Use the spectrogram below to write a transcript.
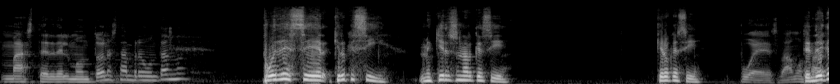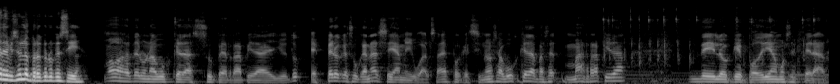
Master del montón, están preguntando. Puede ser, creo que sí. Me quiere sonar que sí. Creo que sí. Pues vamos Tendría a, que revisarlo, pero creo que sí. vamos a hacer una búsqueda súper rápida de YouTube. Espero que su canal se llame igual, ¿sabes? Porque si no, esa búsqueda va a ser más rápida de lo que podríamos esperar.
